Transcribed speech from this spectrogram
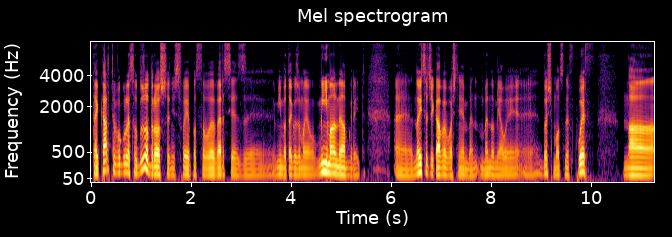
Te karty w ogóle są dużo droższe niż swoje podstawowe wersje, z, mimo tego, że mają minimalny upgrade. No i co ciekawe, właśnie będą miały dość mocny wpływ na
